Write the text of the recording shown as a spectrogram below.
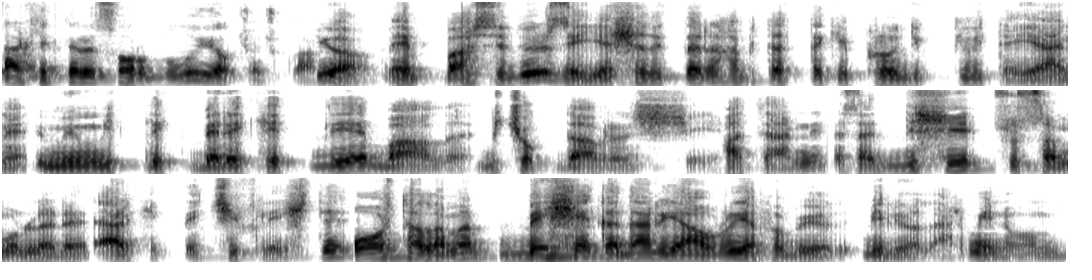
Erkeklerin sorumluluğu yok çocuklar. Yok. Hep hep bahsediyoruz ya yaşadıkları habitattaki produktivite yani mümbitlik, bereketliye bağlı birçok davranış şeyi, paterni. Mesela dişi susamurları erkekle çiftleşti. Ortalama 5'e kadar yavru yapabiliyorlar. Minimum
